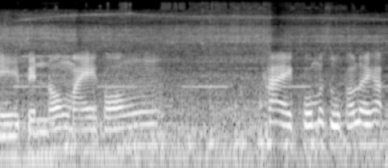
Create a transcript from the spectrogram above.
นี่เป็นน้องใหม่ของค่ายโคมสุเขาเลยครับ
